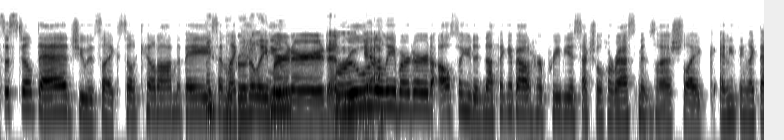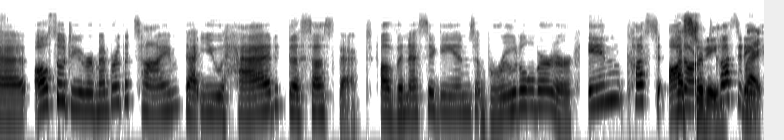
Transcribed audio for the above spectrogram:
So still dead. She was like still killed on the base like, and like brutally murdered and yeah. brutally murdered. Also, you did nothing about her previous sexual harassment slash like anything like that. Also, do you remember the time that you had the suspect of Vanessa Guillen's brutal murder in custody, unarmed Custody. Right.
